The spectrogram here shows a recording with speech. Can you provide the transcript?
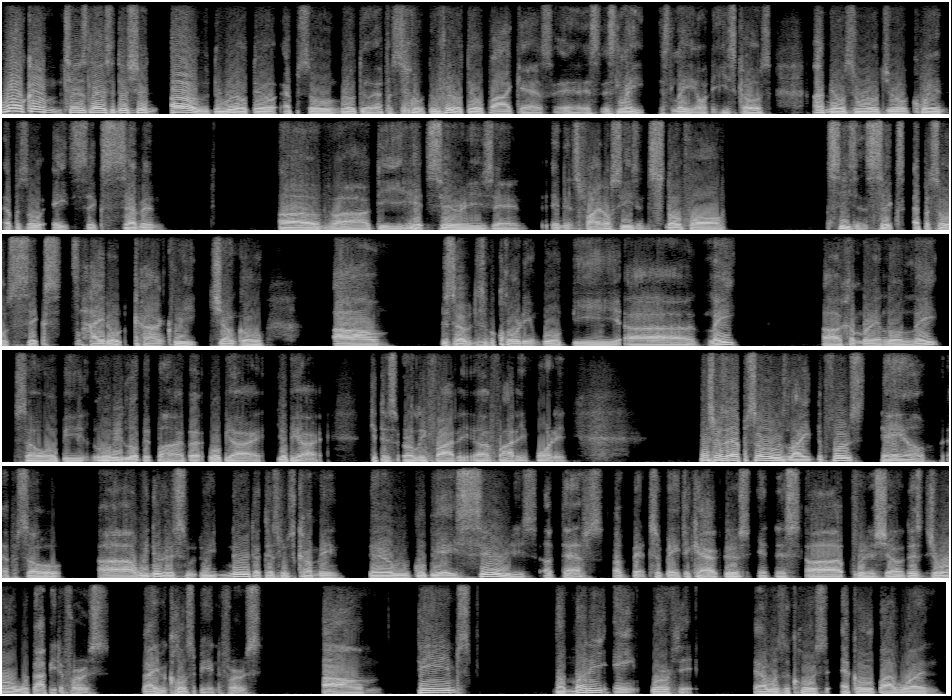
Welcome to this latest edition of the Real Deal episode, Real Deal episode, the Real Deal podcast. Yeah, It's, it's late. It's late on the East Coast. I'm your host, Real Gerald Quinn, episode 867 of uh, the hit series and in its final season, Snowfall, season six, episode six, titled Concrete Jungle. Um, this, this recording will be uh, late, uh, come running a little late. So we'll be we'll be a little bit behind, but we'll be all right. You'll be all right. Get this early Friday uh, Friday morning. This was episode. It was like the first damn episode. Uh, we knew this. We knew that this was coming. There will be a series of deaths of to major characters in this uh for this show. This Jerome will not be the first. Not even close to being the first. Um, themes. The money ain't worth it. That was, of course, echoed by one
